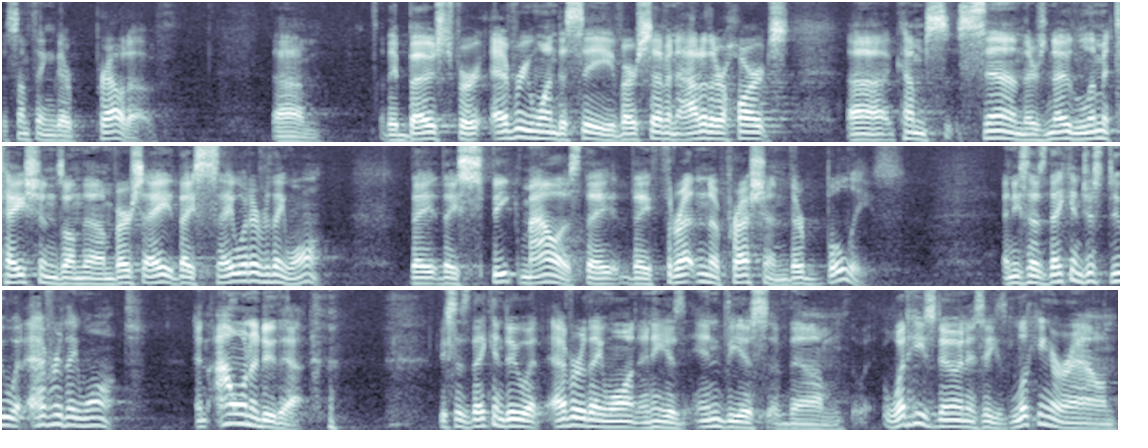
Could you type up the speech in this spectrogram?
It's something they're proud of. Um, they boast for everyone to see. Verse 7 out of their hearts uh, comes sin. There's no limitations on them. Verse 8 they say whatever they want, they, they speak malice, they, they threaten oppression. They're bullies. And he says they can just do whatever they want. And I want to do that. he says they can do whatever they want, and he is envious of them. What he's doing is he's looking around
